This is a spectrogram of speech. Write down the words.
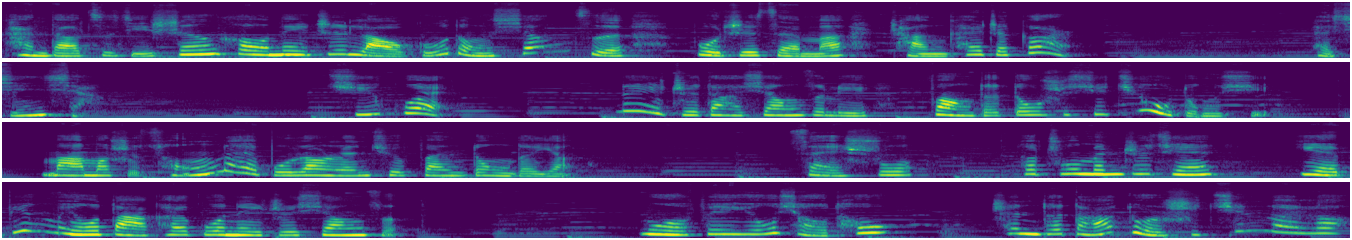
看到自己身后那只老古董箱子，不知怎么敞开着盖儿。他心想：奇怪，那只大箱子里放的都是些旧东西，妈妈是从来不让人去翻动的呀。再说，他出门之前也并没有打开过那只箱子，莫非有小偷？趁他打盹时进来了，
